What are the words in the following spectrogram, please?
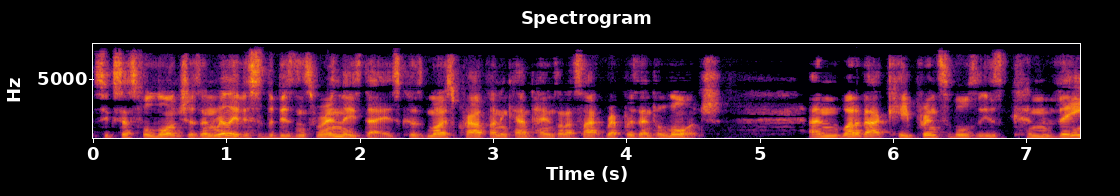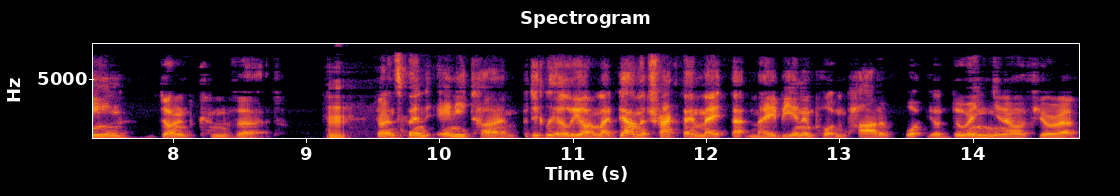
successful launches, and really this is the business we're in these days because most crowdfunding campaigns on our site represent a launch. And one of our key principles is convene, don't convert. Hmm. Don't spend any time, particularly early on. Like down the track, they may that may be an important part of what you're doing. You know, if you're a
